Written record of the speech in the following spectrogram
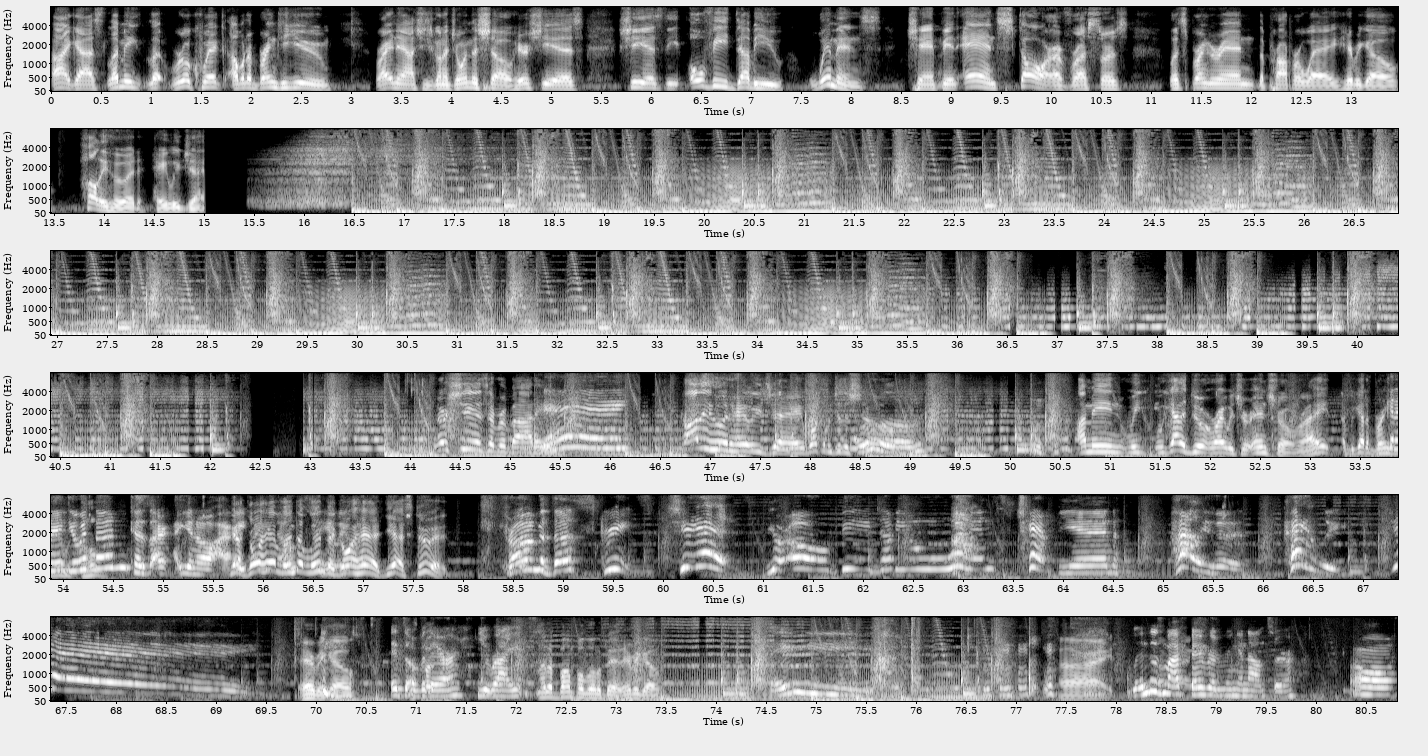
All right, guys. Let me let, real quick. I want to bring to you right now. She's going to join the show. Here she is. She is the OVW Women's Champion and star of wrestlers. Let's bring her in the proper way. Here we go. Hollyhood Haley J. There she is, everybody. Hey. Hollyhood Haley J. Welcome to the show. Ooh. I mean, we, we got to do it right with your intro, right? We got to bring. It can you I do it the whole- then? Because I, you know, I Yeah, go I ahead, know Linda. Linda, Haley. go ahead. Yes, do it. From the screens, she is your OVW Women's Champion, Hollyhood Haley J. There we go. It's over there. You're right. Let it bump a little bit. Here we go. Hey. All right. Linda's my favorite ring announcer. Oh,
